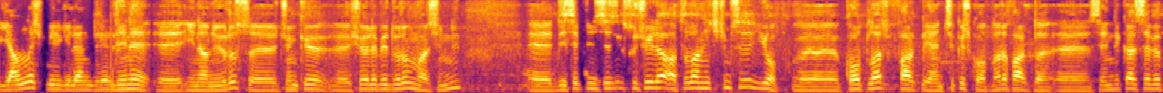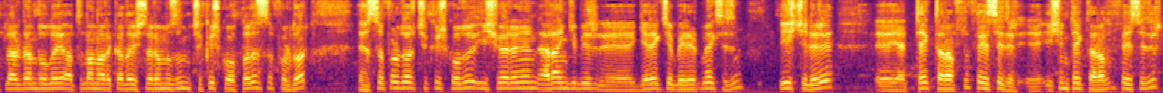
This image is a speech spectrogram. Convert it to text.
yanlış bilgilendirildiğine e, inanıyoruz. E, çünkü e, şöyle bir durum var şimdi. E, disiplinsizlik suçuyla atılan hiç kimse yok. E, kodlar farklı yani çıkış kodları farklı. E, sendikal sebeplerden dolayı atılan arkadaşlarımızın çıkış kodları 04. E, 04 çıkış kodu işverenin herhangi bir e, gerekçe belirtmeksizin işçileri e, yani tek taraflı fesidir. E, işin tek taraflı fesidir.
